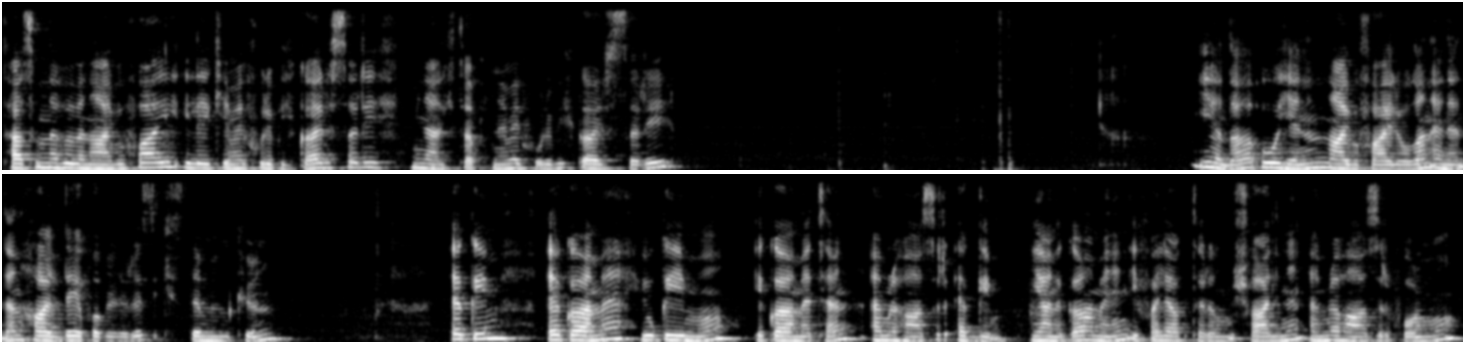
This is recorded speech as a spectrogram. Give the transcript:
Tasında hüve naibu fail ileyke mefulü bih gayri sarih. Minel kitap yine mefulü bih gayri sarih. Ya da uhiyenin naibu faili olan eneden halde yapabiliriz. İkisi de mümkün. Egim, egame, yugimu, igameten, emri hazır egim. Yani gamenin ifale aktarılmış halinin emri hazır formu.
